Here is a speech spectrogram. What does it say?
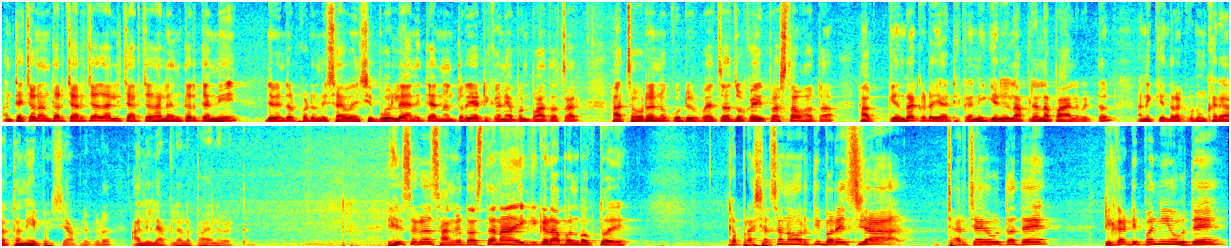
आणि त्याच्यानंतर चर्चा झाली. चर्चा झाल्यानंतर त्यांनी देवेंद्र फडणवीस साहेबांशी बोलले आणि त्यानंतर या ठिकाणी आपण पाहत असाल हा चौऱ्याण्णव कोटी रुपयाचा जो काही प्रस्ताव होता हा केंद्राकडे या ठिकाणी गेलेला आपल्याला पाहायला भेटतं आणि केंद्राकडून खऱ्या अर्थाने हे पैसे आपल्याकडं आलेले आपल्याला पाहायला भेटतात हे सगळं सांगत असताना एकीकडं आपण बघतोय का प्रशासनावरती बरेचशा चर्चा होतात आहे टीका होते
